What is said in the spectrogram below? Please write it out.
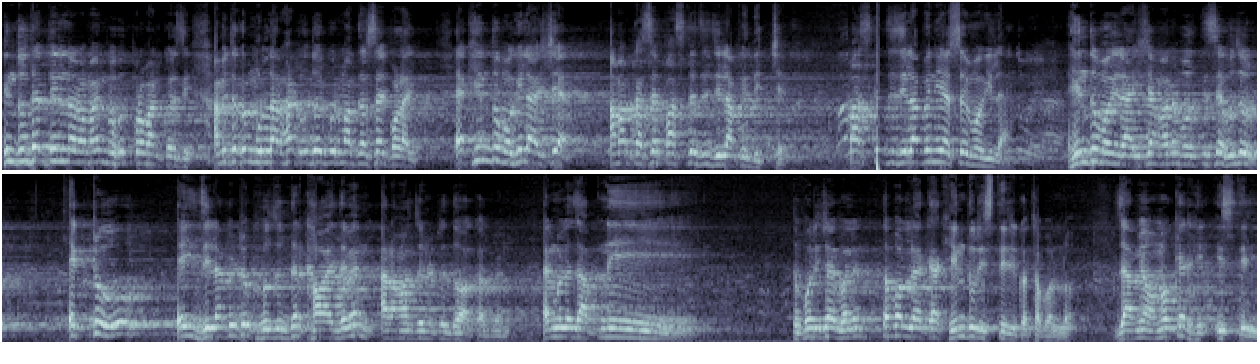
হিন্দুদের দিল নরম, আমি বহুত প্রমাণ করেছি। আমি তখন মোল্লারহাট উদয়পুর মাদ্রাসায় পড়াই। এক হিন্দু মহিলা এসে আমার কাছে পাঁচ কেজি জিলাপি দিচ্ছে। পাঁচ কেজি জিলাপি নিয়ে এসছে মহিলা। হিন্দু মহিলা এসে আমার বলতেছে, হুজুর, একটু এই জিলাপিটুক হুজুরদের খাওয়াই দেবেন আর আমার জন্য একটু দোয়া করবেন। আমি বললাম যে আপনি তো পরিচয় বলেন। তো বলল, এক এক হিন্দুর স্ত্রীর কথা বলল, যে আমি অমকের স্ত্রী।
